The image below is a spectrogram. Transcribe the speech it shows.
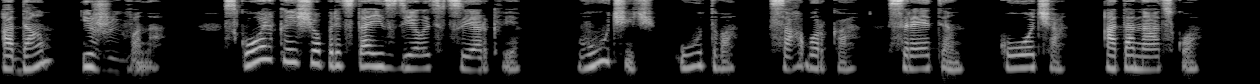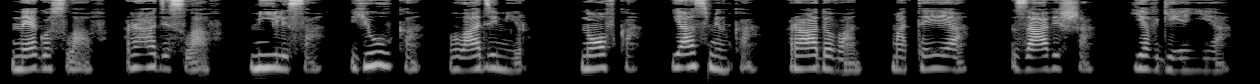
Адам и Живана. Сколько еще предстоит сделать в церкви? Вучич, Утва, Саборка, Сретен, Коча, Атанацко, Негослав, Радислав, Милиса, Юлка, Владимир, Новка, Ясминка, Радован, Матея, Завиша, Евгения,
